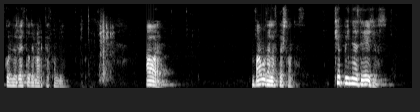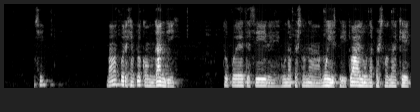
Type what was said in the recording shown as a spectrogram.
con el resto de marcas también. Ahora, vamos a las personas. ¿Qué opinas de ellos? ¿Sí? Vamos, por ejemplo, con Gandhi. Tú puedes decir eh, una persona muy espiritual, una persona que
